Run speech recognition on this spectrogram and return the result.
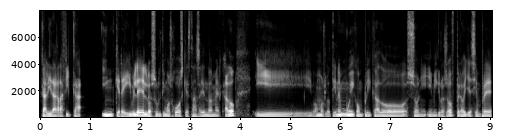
calidad gráfica increíble los últimos juegos que están saliendo al mercado y, vamos, lo tienen muy complicado Sony y Microsoft, pero oye, siempre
